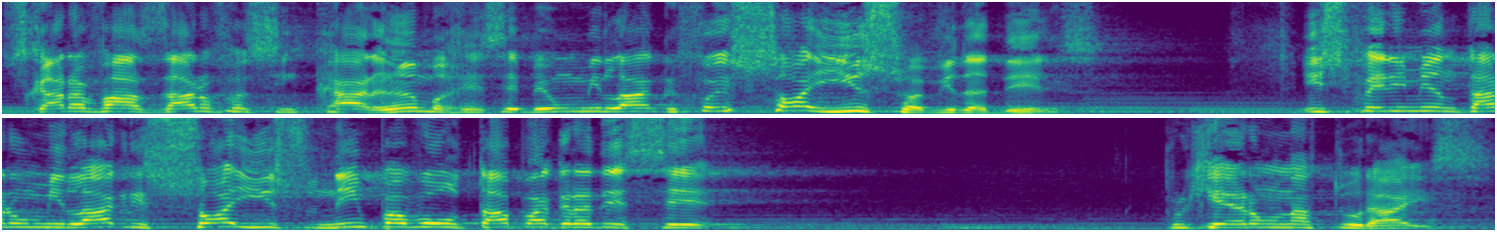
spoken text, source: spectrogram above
Os caras vazaram e falaram assim: caramba, recebeu um milagre. Foi só isso a vida deles. Experimentaram um milagre só isso, nem para voltar para agradecer, porque eram naturais.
